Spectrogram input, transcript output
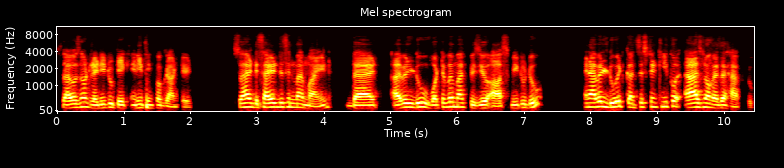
So I was not ready to take anything for granted. So I had decided this in my mind that I will do whatever my physio asks me to do, and I will do it consistently for as long as I have to.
